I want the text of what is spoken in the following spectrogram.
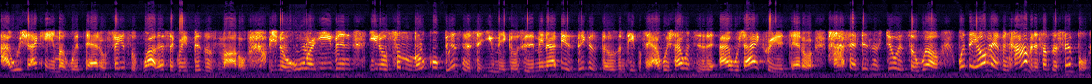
I wish I came up with that. Or Facebook, wow, that's a great business model. You know, or even, you know, some local business that you may go to that may not be as big as those. And people say, I wish I went to that. I wish I created that. Or how's that business do it so well? What they all have in common is something simple.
